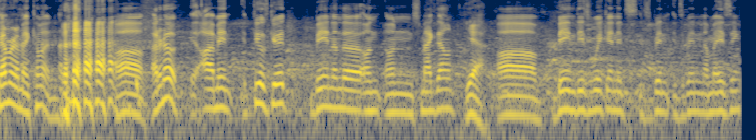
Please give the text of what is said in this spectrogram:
Cameraman, come on. uh, I don't know. I mean, it feels good being on the on, on SmackDown. yeah, Uh, being this weekend, it's it's been it's been amazing.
